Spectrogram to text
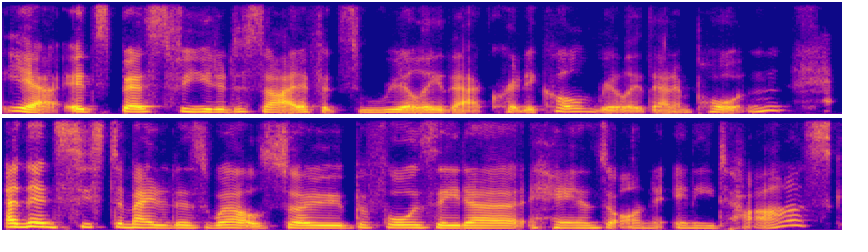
yeah, it's best for you to decide if it's really that critical, really that important, and then systemate it as well. So before Zita hands on any task,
